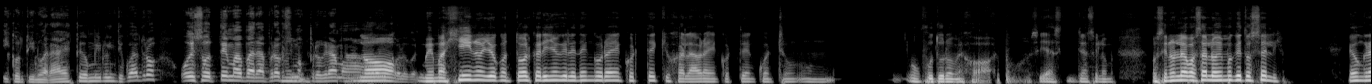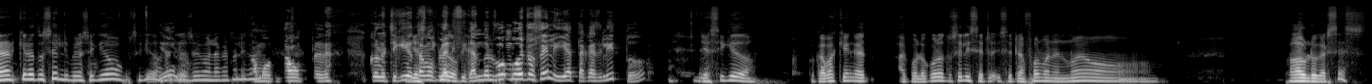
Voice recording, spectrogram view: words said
y continuará este 2024? ¿O eso es tema para próximos Mm, programas? No, Colo Colo? me imagino yo con todo el cariño que le tengo a Brian Cortés, que ojalá Brian Cortés encuentre un, un- un futuro mejor. po. Si ya- ya se lo- o si no le va a pasar lo mismo que Toselli. Es un gran arquero Toselli, pero se quedó, se quedó, se Ídolo. quedó, se quedó en la Católica. Estamos, estamos pla- con los chiquillos estamos planificando el bombo de Toseli y ya está casi listo. Y así quedó. O capaz que venga a Colo Colo Toselli y se, se transforma en el nuevo Pablo Garcés,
